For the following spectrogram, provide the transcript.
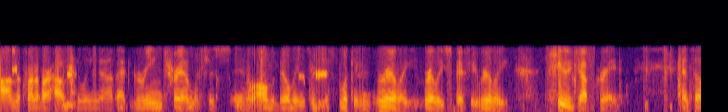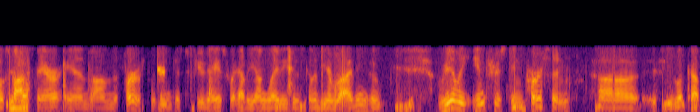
on the front of our house doing uh, that green trim, which is you know all the buildings are just looking really really spiffy, really huge upgrade. And so Scott's there, and on the first, within just a few days, we have a young lady who's going to be arriving, who really interesting person. Uh, if you look up,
